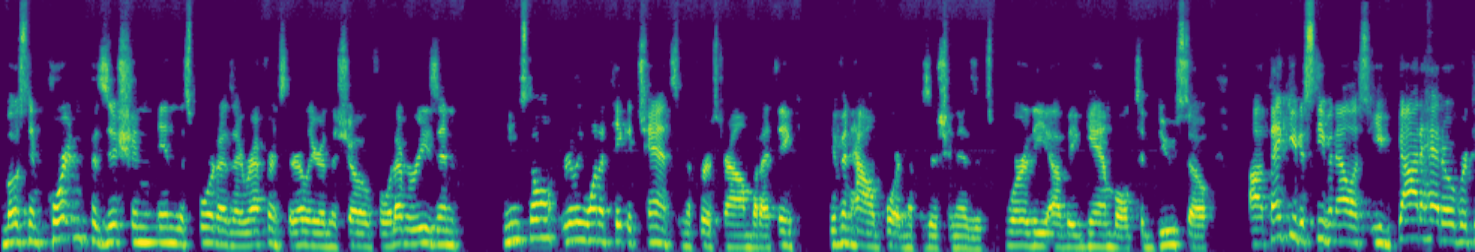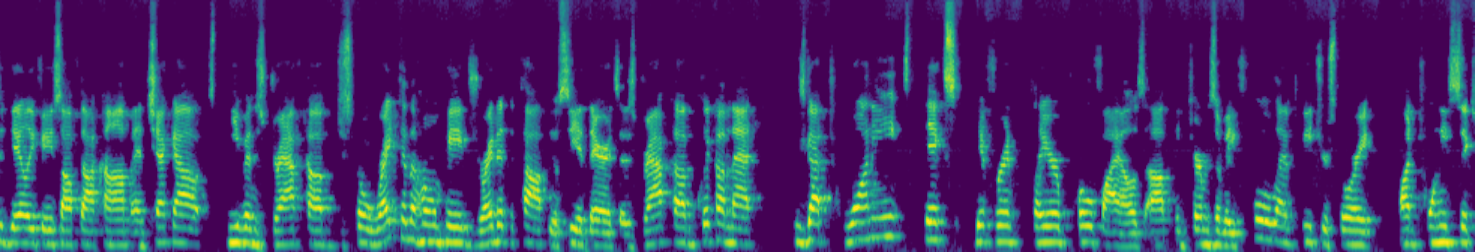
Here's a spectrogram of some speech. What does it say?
Most important position in the sport, as I referenced earlier in the show, for whatever reason, teams don't really want to take a chance in the first round. But I think, given how important the position is, it's worthy of a gamble to do so. Uh, thank you to Steven Ellis. You got to head over to dailyfaceoff.com and check out Steven's Draft Hub. Just go right to the homepage, right at the top. You'll see it there. It says Draft Hub. Click on that. He's got 26 different player profiles up in terms of a full length feature story on 26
